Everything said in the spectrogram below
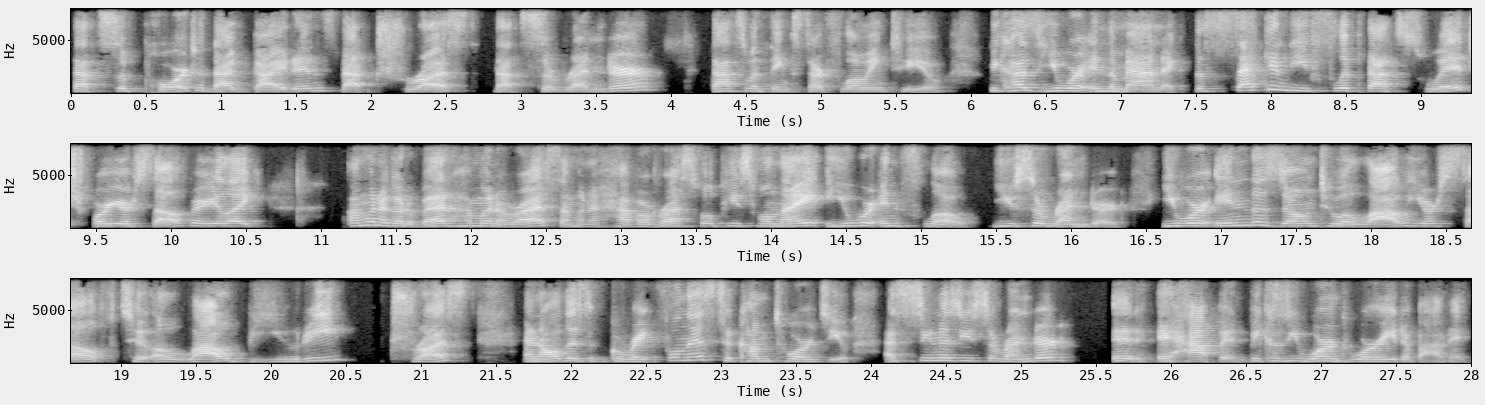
that support, that guidance, that trust, that surrender. That's when things start flowing to you because you were in the manic. The second you flip that switch for yourself, where you're like, I'm going to go to bed. I'm going to rest. I'm going to have a restful, peaceful night. You were in flow. You surrendered. You were in the zone to allow yourself to allow beauty, trust, and all this gratefulness to come towards you. As soon as you surrendered, it, it happened because you weren't worried about it.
